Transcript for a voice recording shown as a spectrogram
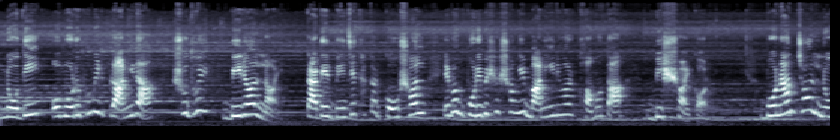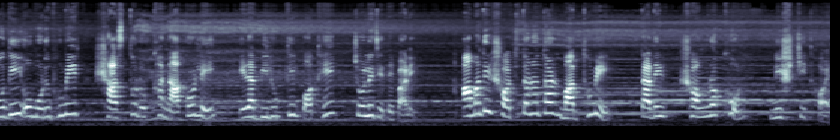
নদী ও মরুভূমির প্রাণীরা শুধুই বিরল নয়, তাদের বেঁচে থাকার কৌশল এবং পরিবেশের সঙ্গে মানিয়ে নেওয়ার ক্ষমতা বিস্ময়কর। বনাঞ্চল, নদী ও মরুভূমির স্বাস্থ্য রক্ষা না করলে এরা বিলুপ্তির পথে চলে যেতে পারে। আমাদের সচেতনতার মাধ্যমে তাদের সংরক্ষণ নিশ্চিত হয়।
